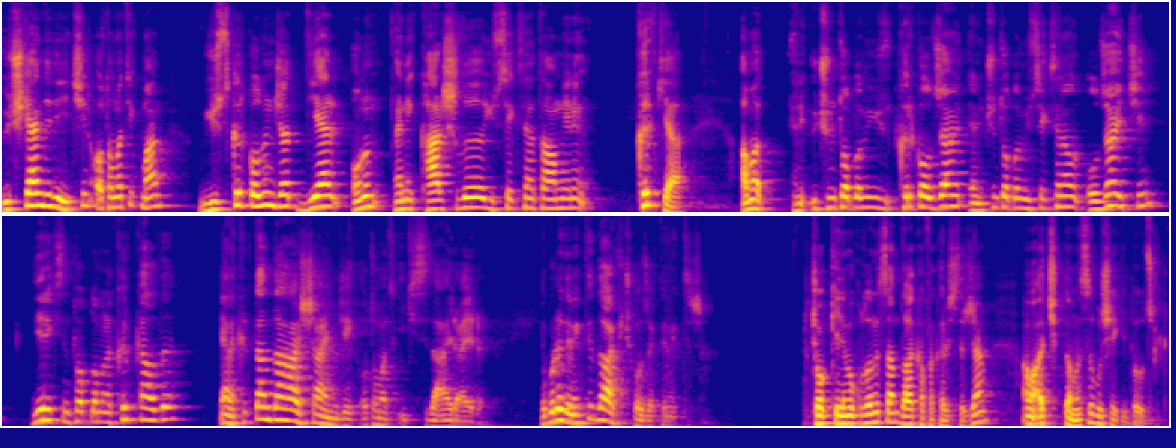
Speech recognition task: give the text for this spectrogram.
Üçgen dediği için otomatikman 140 olunca diğer onun hani karşılığı 180'e tamamlayanı 40 ya. Ama hani üçünün toplamı 140 olacağı yani üçün toplamı 180 olacağı için diğer ikisinin toplamına 40 kaldı. Yani 40'tan daha aşağı inecek otomatik ikisi de ayrı ayrı. E bu ne demektir? Daha küçük olacak demektir. Çok kelime kullanırsam daha kafa karıştıracağım. Ama açıklaması bu şekilde olacak.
